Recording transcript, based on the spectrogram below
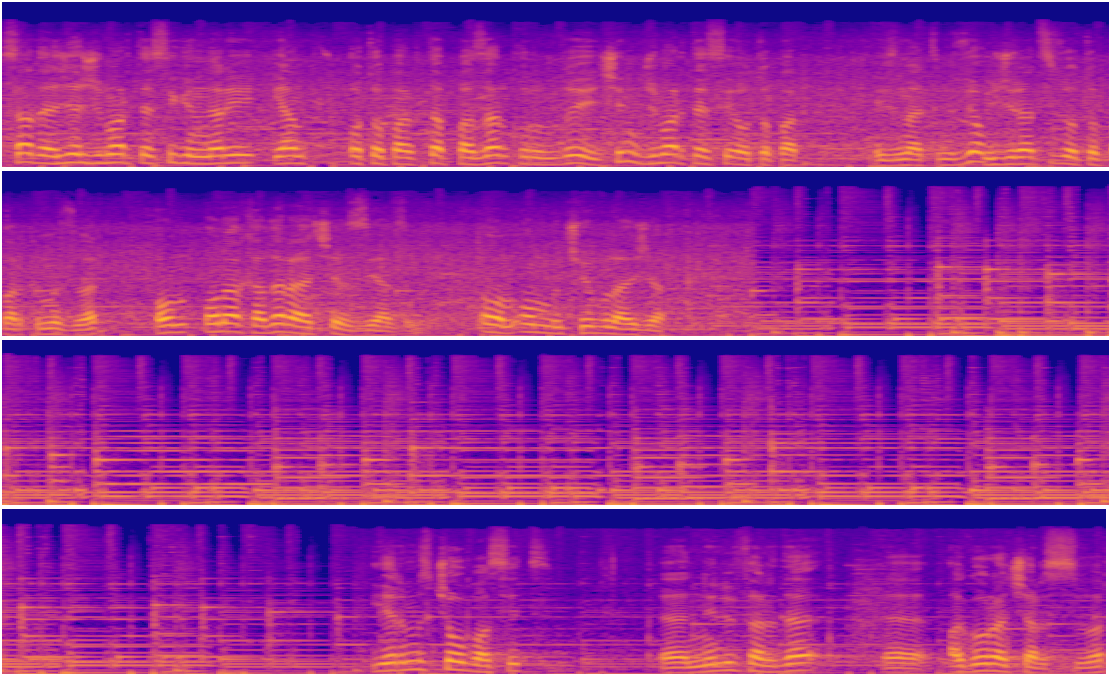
Sadece cumartesi günleri yan otoparkta pazar kurulduğu için cumartesi otopark hizmetimiz yok. Ücretsiz otoparkımız var. 10 10'a kadar açığız yazın. 10 10 buçuğu bulacak. Yerimiz çok basit. Ee, Nilüfer'de e, Agora çarşısı var.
